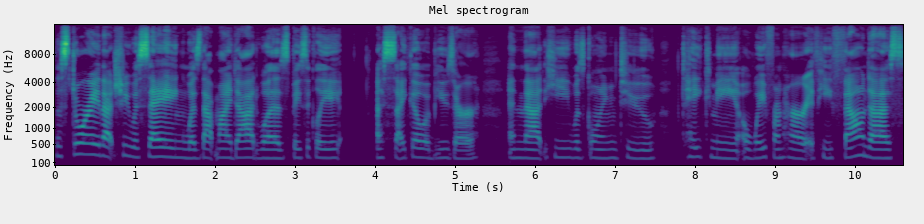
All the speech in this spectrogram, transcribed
the story that she was saying was that my dad was basically a psycho abuser and that he was going to take me away from her if he found us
